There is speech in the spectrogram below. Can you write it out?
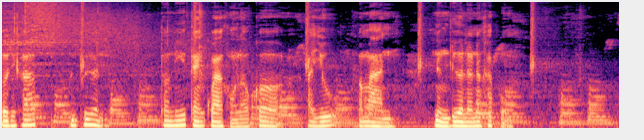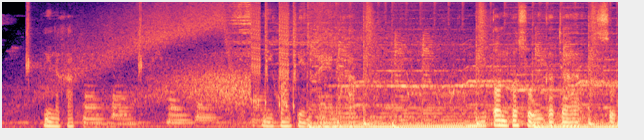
สวัสดีครับเพื่อนๆ ตอนนี้แตงกวาของเราก็อายุประมาณ 1 เดือนแล้วนะครับผมนี่นะครับ มีความเปลี่ยนแปลงนะครับต้นก็สูงเกือบจะสุด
